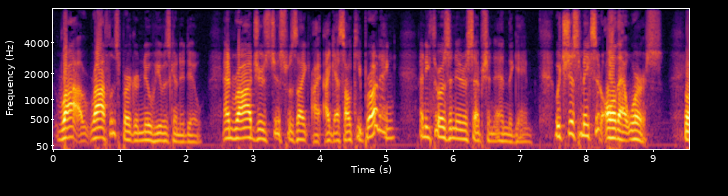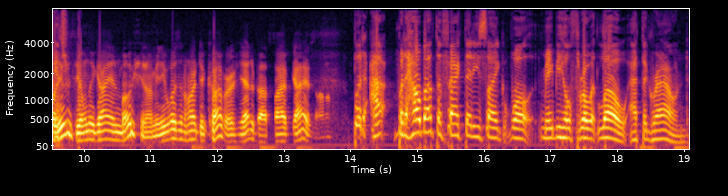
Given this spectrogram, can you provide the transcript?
Ro- Roethlisberger knew he was going to do. And Rogers just was like, I-, "I guess I'll keep running," and he throws an interception to end the game, which just makes it all that worse. Well, It's- he was the only guy in motion. I mean, he wasn't hard to cover. He had about five guys on him. But I, but how about the fact that he's like, well, maybe he'll throw it low at the ground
